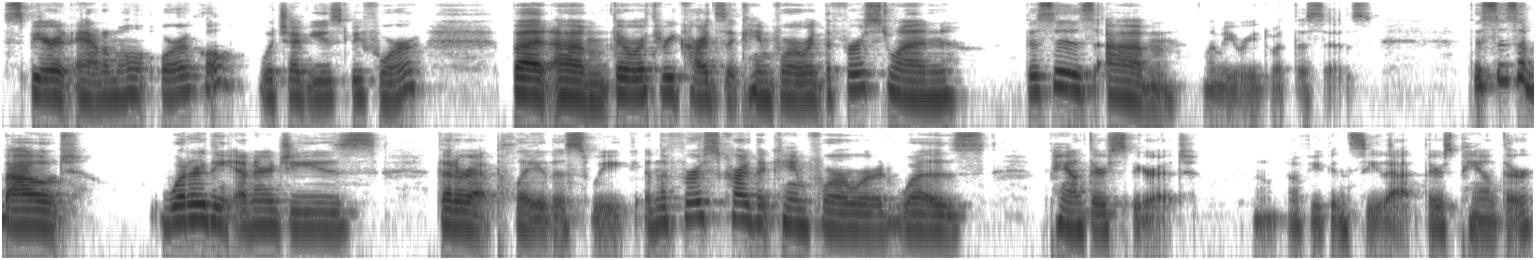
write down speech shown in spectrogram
Spirit Animal Oracle, which I've used before. But um, there were three cards that came forward. The first one, this is, um, let me read what this is. This is about what are the energies that are at play this week. And the first card that came forward was Panther Spirit. I don't know if you can see that. There's Panther.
